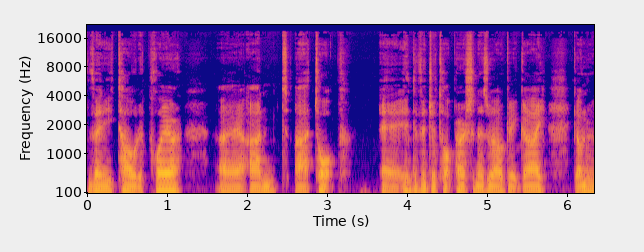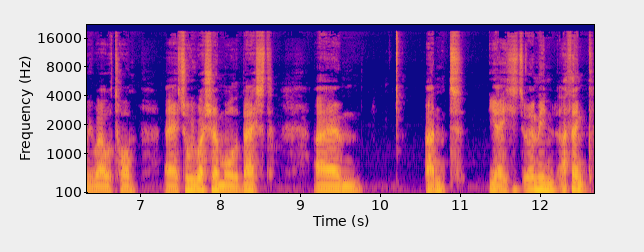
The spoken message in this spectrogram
very talented player, uh, and a top uh, individual, top person as well. Great guy, getting really well with Tom. Uh, so we wish him all the best. Um, and yeah, I mean, I think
